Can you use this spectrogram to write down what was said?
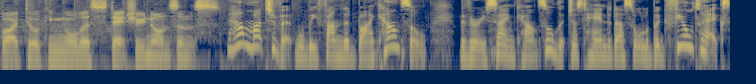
by talking all this statue nonsense. How much of it will be funded by council? The very same council that just handed us all a big fuel tax.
